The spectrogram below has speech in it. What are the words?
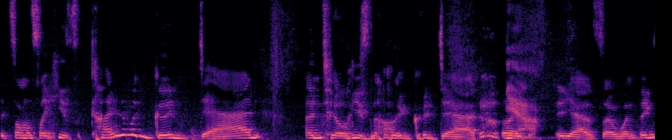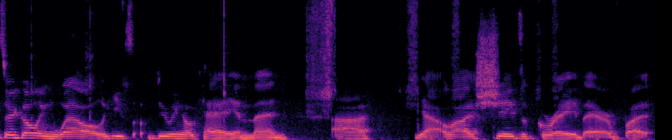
it's almost like he's kind of a good dad until he's not a good dad. Like, Yeah. Yeah, so when things are going well, he's doing okay and then uh yeah, a lot of shades of gray there, but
